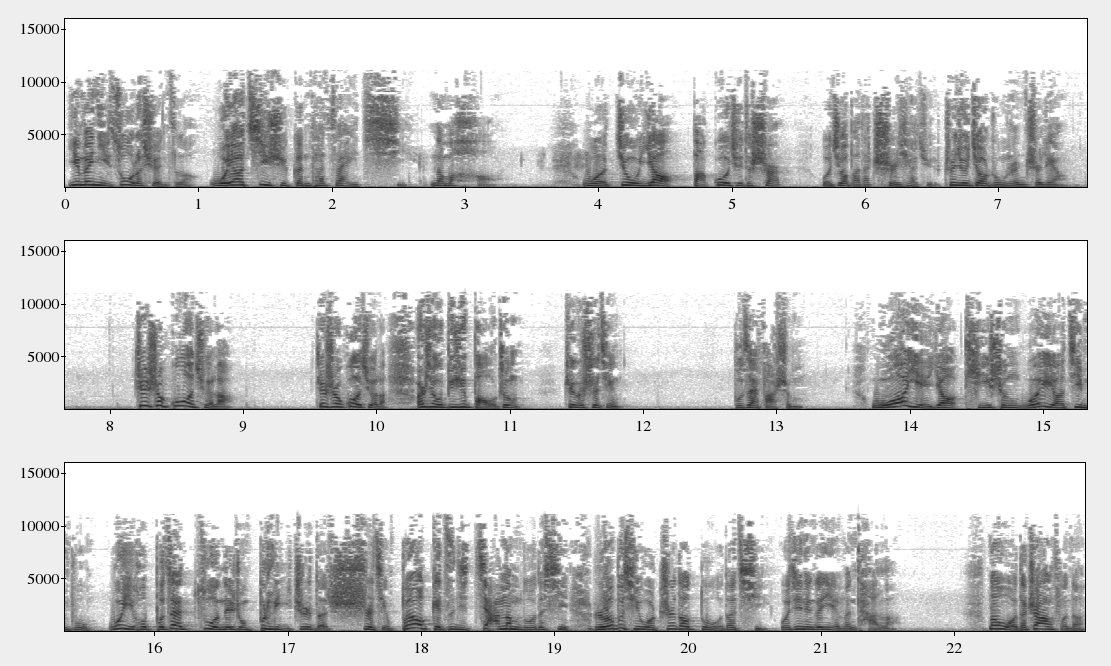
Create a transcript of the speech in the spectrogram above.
因为你做了选择，我要继续跟他在一起。那么好，我就要把过去的事儿，我就要把它吃下去，这就叫容人之量。这事过去了，这事过去了，而且我必须保证这个事情不再发生。我也要提升，我也要进步。我以后不再做那种不理智的事情，不要给自己加那么多的戏。惹不起，我知道躲得起。我今天跟叶文谈了，那我的丈夫呢？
